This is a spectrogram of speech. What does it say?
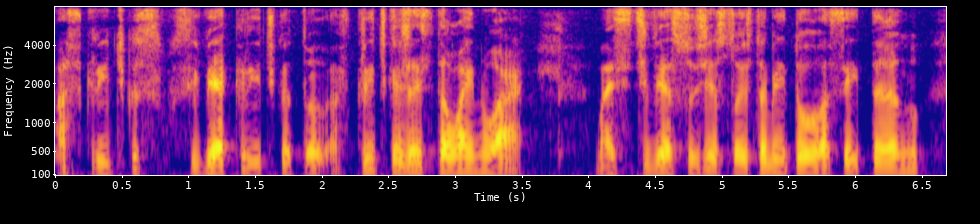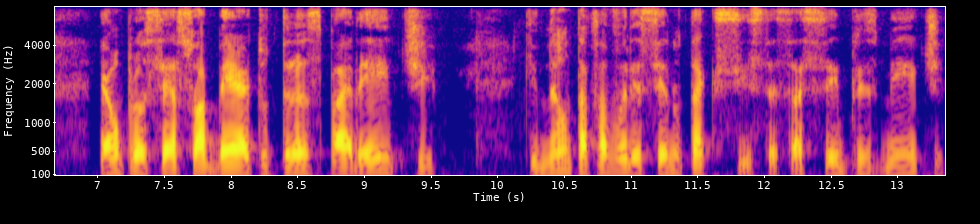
as críticas. Se vier crítica, tô, as críticas já estão aí no ar, mas se tiver sugestões também estou aceitando. É um processo aberto, transparente, que não está favorecendo o taxista, está simplesmente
